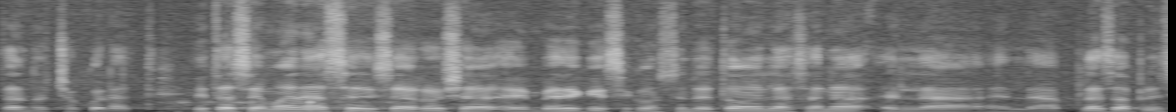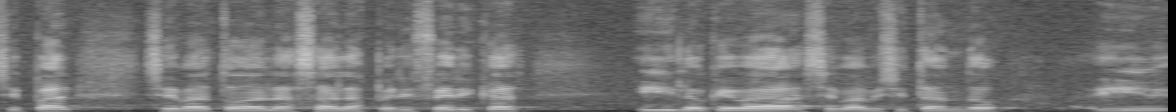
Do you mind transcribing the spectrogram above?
dando chocolate. Esta semana se desarrolla, en vez de que se concentre todo en la, en la, en la plaza principal, se va a todas las salas periféricas y lo que va, se va visitando y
